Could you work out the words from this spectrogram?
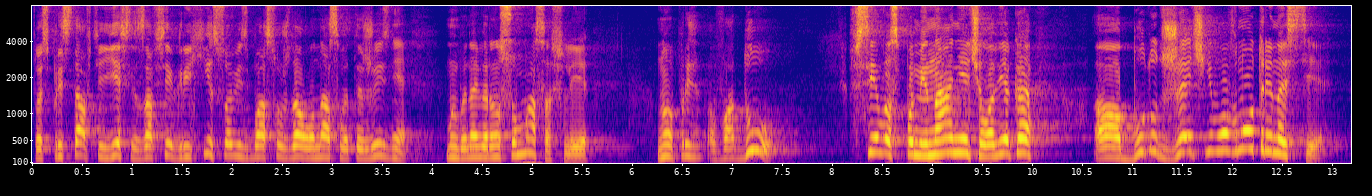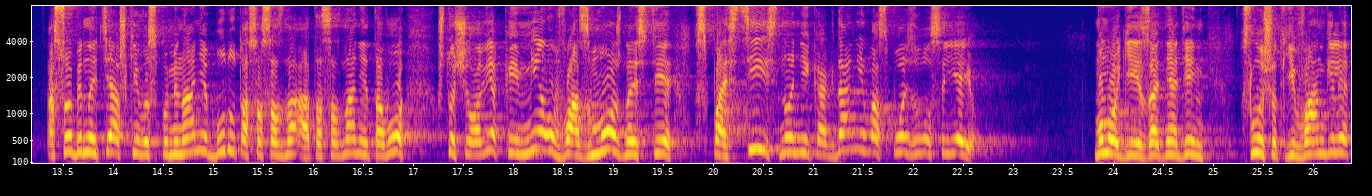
То есть представьте, если за все грехи совесть бы осуждала нас в этой жизни, мы бы, наверное, с ума сошли. Но при, в аду все воспоминания человека а, будут сжечь его внутренности. Особенно тяжкие воспоминания будут от осознания того, что человек имел возможности спастись, но никогда не воспользовался ею. Многие за дня день слышат Евангелие,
